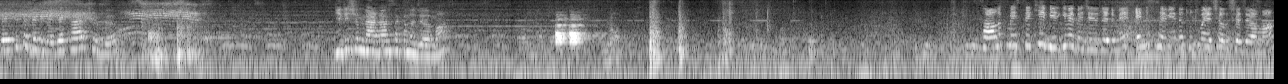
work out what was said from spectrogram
Tehdit edebilecek her türlü girişimlerden sakınacağıma sağlık mesleki bilgi ve becerilerimi en üst seviyede tutmaya çalışacağıma,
